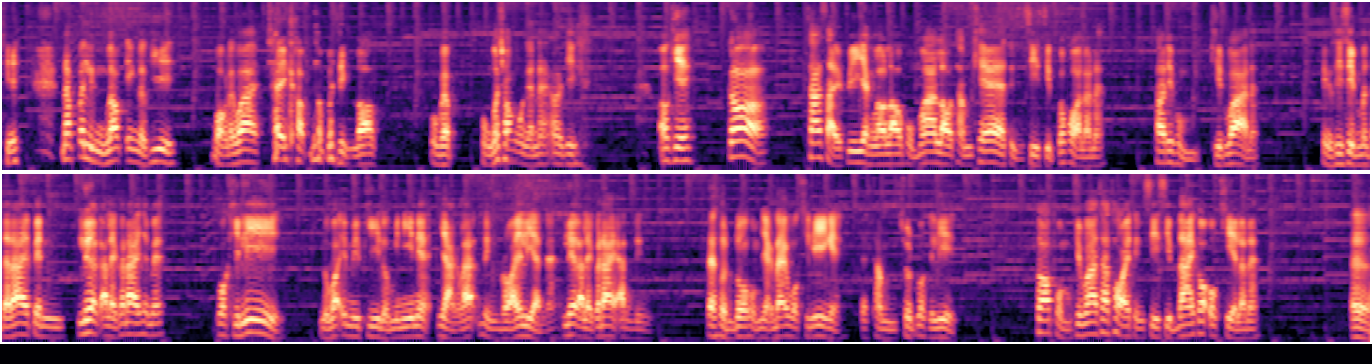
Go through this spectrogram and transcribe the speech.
กี้นับเป็นหนึ่งรอบเองเหรอพี่ บอกเลยว่าใช่ครับนับเป็นหนึ่งรอบ ผมแบบผมก็ช็อกเหมือนกันนะเอาจริงโอเค ก็ ถ้าสายฟรีอย่างเราเราผมว่าเราทำแค่ถึง 40 ก็พอแล้วนะเท่าที่ผมคิดว่านะ ถึง 40 มันจะได้เป็นเลือกอะไรก็ได้ใช่ไหมวอคิลี่หรือว่า MVP หรือมินิเนี่ยอย่างละ 100 เหรียญนะเลือกอะไรก็ได้อันหนึง แต่ส่วนตัวผมอยากได้วอคิลี่ไงจะทำชุดวอคิลี่ก็ผมคิดว่าถ้าทอยถึง 40 ได้ก็โอเคแล้วนะ เออ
